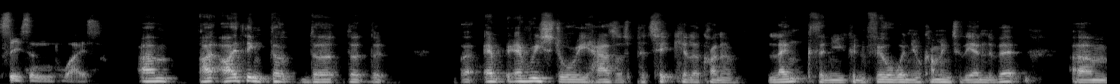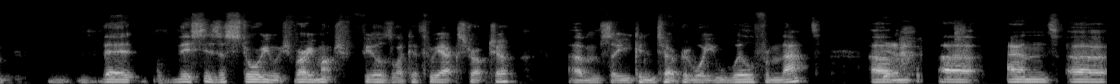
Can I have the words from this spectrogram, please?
season wise? Um, I, I think that the the the uh, every story has a particular kind of length, and you can feel when you're coming to the end of it. Um, there this is a story which very much feels like a three act structure um, so you can interpret what you will from that um, yeah. uh, and uh,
